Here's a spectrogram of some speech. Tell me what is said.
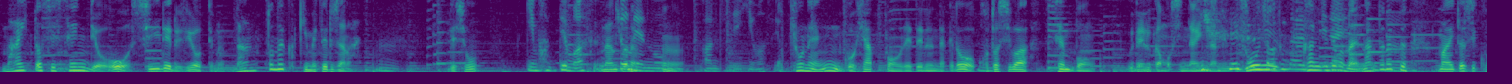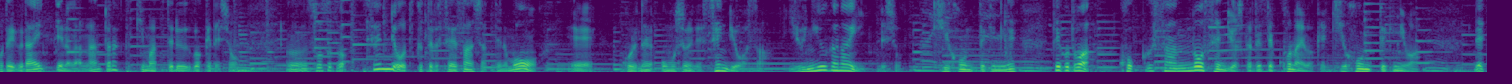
毎年千両を仕入れる量っていうのをなんとなく決めてるじゃない。うん。でしょ？決まってます。去年のうん。感じでいきますよ、去年500本売れてるんだけど今年は1000本売れるかもしれないんだ、う んそういう感じではない。なんとなく毎年これぐらいっていうのがなんとなく決まってるわけでしょ、うん、そうすると千両を作ってる生産者っていうのも、えーこれね面白いね。千両はさ輸入がないでしょ？基本的にね。うん。ってことは国産の千両しか出てこないわけ。基本的には。で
